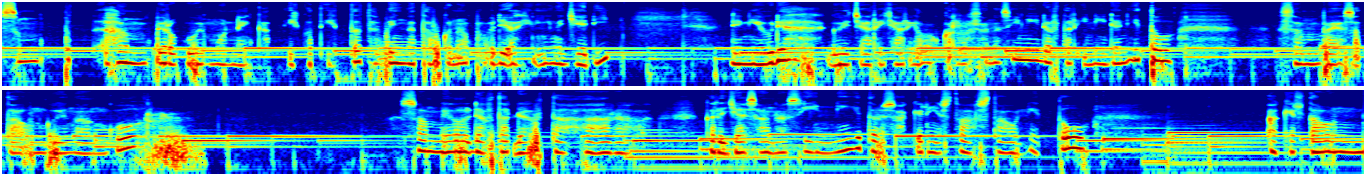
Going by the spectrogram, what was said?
Sempet hampir gue mau nekat ikut itu tapi nggak tahu kenapa pada akhirnya ngejadi dan ya udah gue cari-cari loker sana sini daftar ini dan itu. Sampai setahun gue nganggur sambil daftar-daftar kerja sana sini terus akhirnya setelah setahun itu akhir tahun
